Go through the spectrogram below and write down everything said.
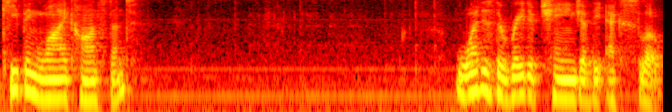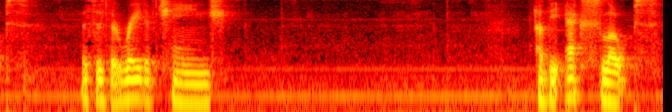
keeping y constant, what is the rate of change of the x slopes? This is the rate of change of the x slopes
